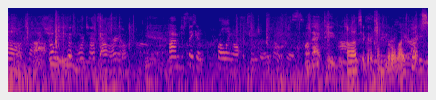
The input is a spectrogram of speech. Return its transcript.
Oh. Well, oh, we put more tubs out around. I'm just thinking falling off a table would not be good. well that table. Oh, that's a good one. Little Live Pets.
